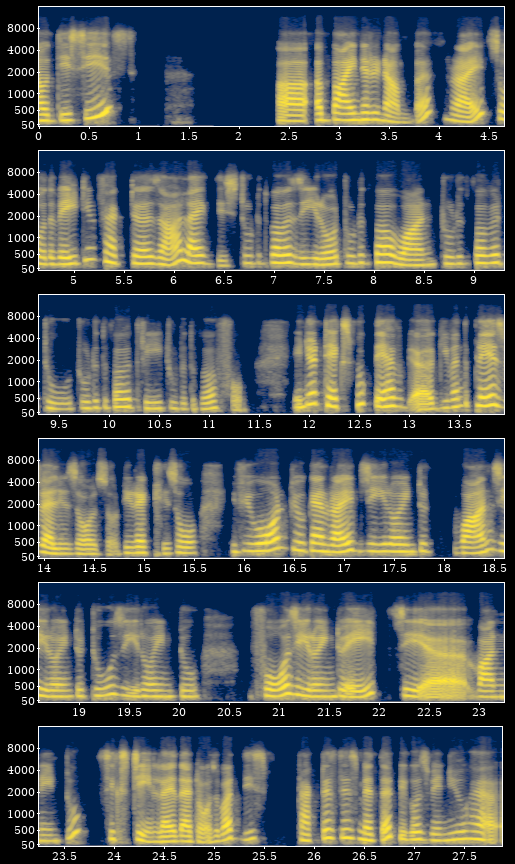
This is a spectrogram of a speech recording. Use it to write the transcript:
Now this is uh, a binary number, right? So the weighting factors are like this, 2 to the power 0, 2 to the power 1, 2 to the power 2, 2 to the power 3, 2 to the power 4. In your textbook, they have uh, given the place values also directly. So if you want, you can write 0 into 1, 0 into 2, 0 into 4, 0 into 8, see, uh, 1 into 16 like that also. But this practice this method because when you have,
